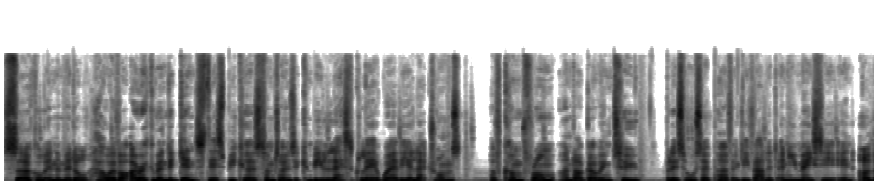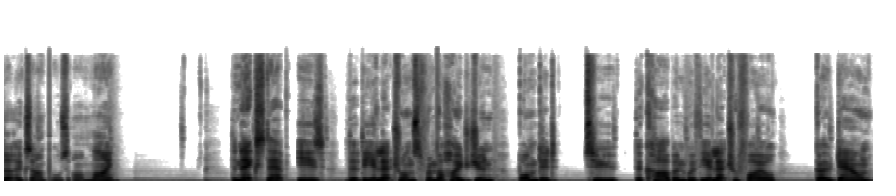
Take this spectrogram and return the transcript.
circle in the middle. However, I recommend against this because sometimes it can be less clear where the electrons have come from and are going to, but it's also perfectly valid and you may see it in other examples online. The next step is that the electrons from the hydrogen bonded to the carbon with the electrophile go down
